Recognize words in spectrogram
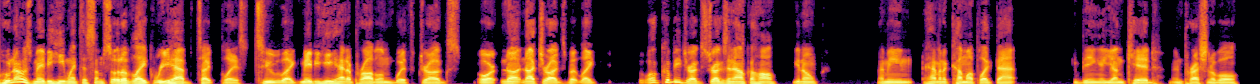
who knows? Maybe he went to some sort of like rehab type place to like maybe he had a problem with drugs or no, not drugs, but like well, it could be drugs, drugs and alcohol. You know, I mean, having a come up like that, being a young kid, impressionable.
